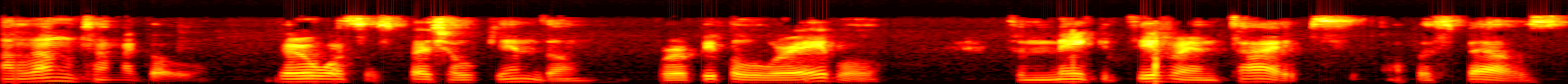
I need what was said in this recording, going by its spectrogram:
A long time ago, there was a special kingdom where people were able to make different types of spells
